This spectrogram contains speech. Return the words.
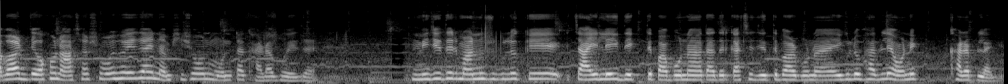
আবার যখন আসার সময় হয়ে যায় না, ভীষণ মনটা খারাপ হয়ে যায়। নিজেদের মানুষগুলোকে চাইলেই দেখতে পাবো না, তাদের কাছে যেতে পারব না, এগুলো ভাবলে অনেক খারাপ লাগে।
